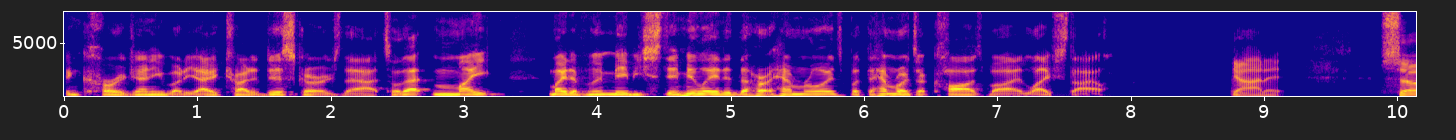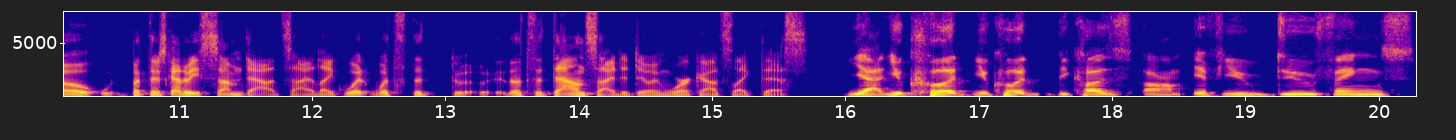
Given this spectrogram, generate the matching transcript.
encourage anybody. I try to discourage that. So that might might have maybe stimulated the hemorrhoids, but the hemorrhoids are caused by lifestyle. Got it. So, but there's got to be some downside. Like, what what's the what's the downside to doing workouts like this? Yeah, you could you could because um, if you do things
